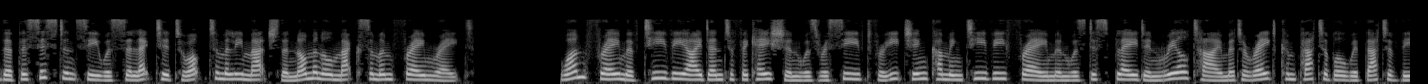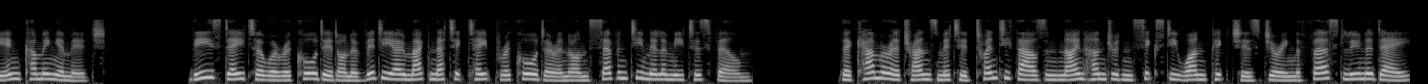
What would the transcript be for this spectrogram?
The persistency was selected to optimally match the nominal maximum frame rate. One frame of TV identification was received for each incoming TV frame and was displayed in real time at a rate compatible with that of the incoming image. These data were recorded on a video magnetic tape recorder and on 70 mm film. The camera transmitted 20,961 pictures during the first lunar day,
